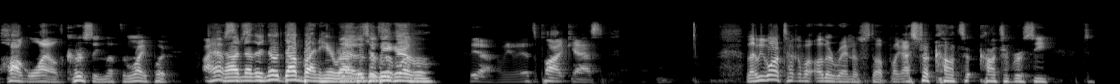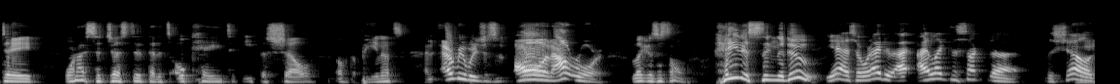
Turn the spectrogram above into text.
hog wild cursing left and right, but I have No, some no, there's no dump button here, Yeah, Rob. there's so be careful. yeah, it's a podcast. Like we want to talk about other random stuff. Like I struck contro- controversy today when I suggested that it's okay to eat the shell of the peanuts, and everybody just all in outroar. Like it's just a heinous thing to do. Yeah, so what I do, I, I like to suck the the shell,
